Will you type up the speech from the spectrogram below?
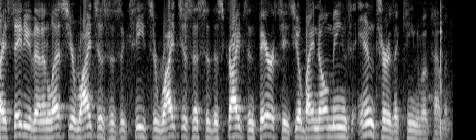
I say to you that unless your righteousness exceeds the righteousness of the scribes and Pharisees, you'll by no means enter the kingdom of heaven.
